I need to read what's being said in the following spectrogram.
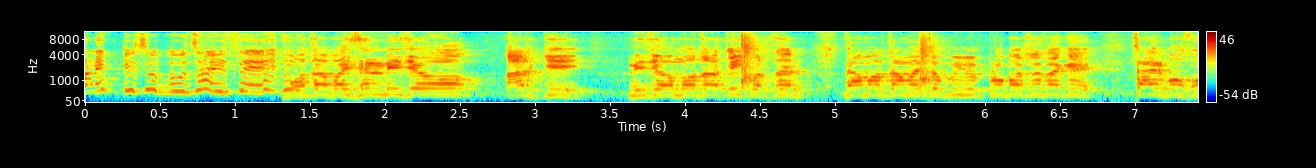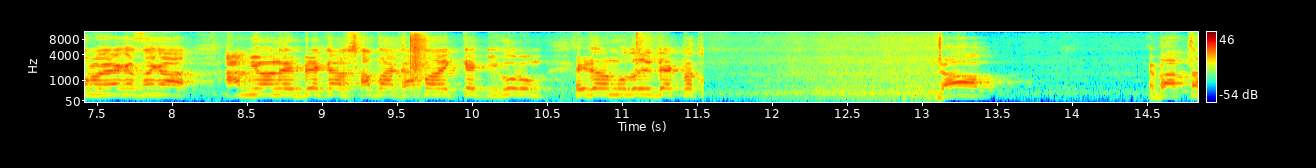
অনেক কিছু বুঝাইছে। মজা পাইছেন নিজেও? আর কি? নিজেও মজা কি করছেন? যে আমার জামাই তো প্রবাসে থাকে। চার বছর হয়ে গেছে গা। আমি অনেক বেকার সাদা খাতা রেখে কি করুম? এটার মধ্যে যদি একটা যাও। এ বাচ্চা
